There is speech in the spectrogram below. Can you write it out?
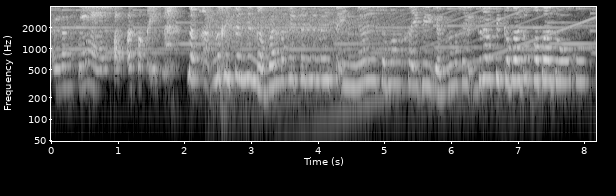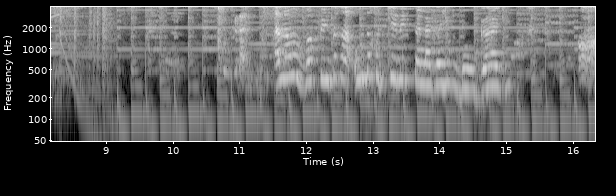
Alam ko naman yung papasakit. Nak- nakita niyo na ba? Nakita niyo na yun sa inyo, yung sa mga kaibigan mo. Naki- Grabe, kabado-kabado ako. Congrats. Alam mo ba, pinaka-una kong chinig talaga yung bugay. Oo.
